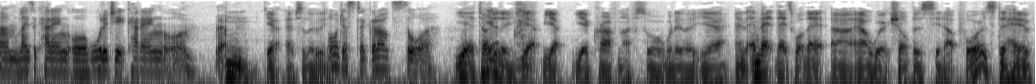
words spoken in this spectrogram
um, laser cutting or water jet cutting, or yeah, Mm, yeah, absolutely. or just a good old saw. Yeah, totally. Yeah, yeah, yeah. Craft knife saw, whatever. Yeah, and and that that's what that uh, our workshop is set up for. Is to have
